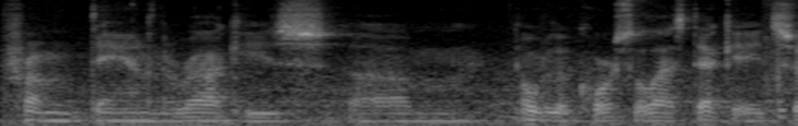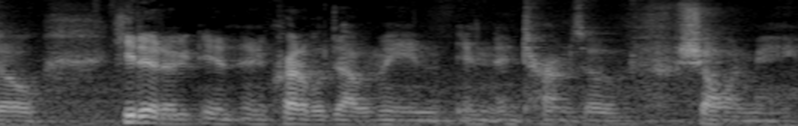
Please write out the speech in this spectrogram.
from Dan and the Rockies um, over the course of the last decade. So he did a, an incredible job of me in, in, in terms of showing me,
